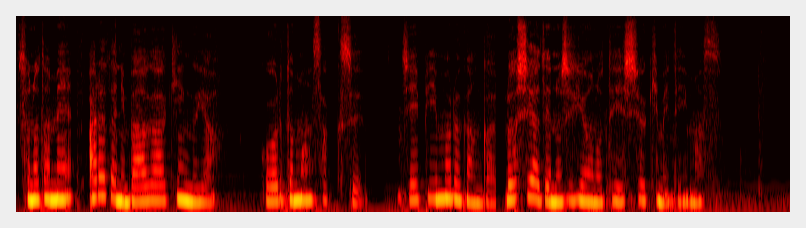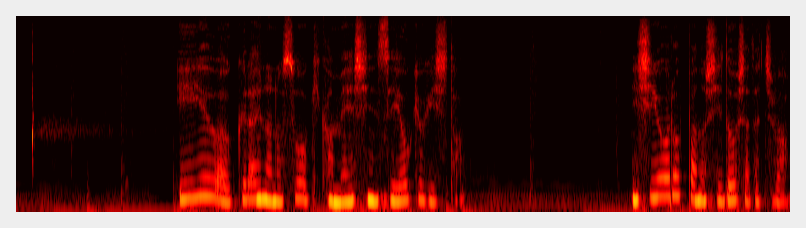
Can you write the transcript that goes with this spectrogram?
そのため新たにバーガーキングやゴールドマン・サックス JP モルガンがロシアでの事業の停止を決めています。EU はウクライナの早期加盟申請を拒否した。西ヨーロッパの指導者たちは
